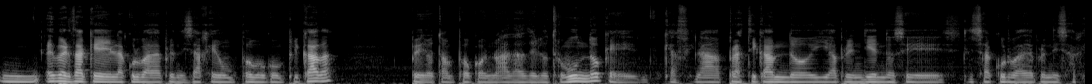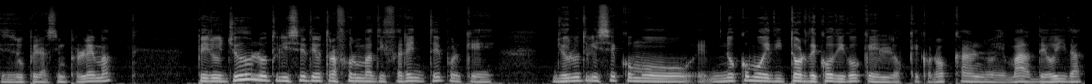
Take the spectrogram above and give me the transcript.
Mm, es verdad que la curva de aprendizaje es un poco complicada, pero tampoco nada del otro mundo, que, al final practicando y aprendiéndose esa curva de aprendizaje se supera sin problema. Pero yo lo utilicé de otra forma diferente porque yo lo utilicé como, eh, no como editor de código, que los que conozcan eh, más de oída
